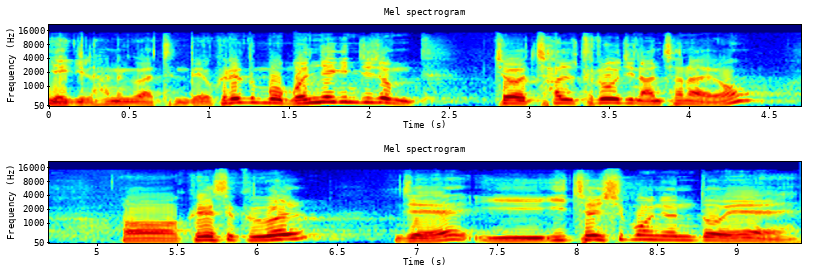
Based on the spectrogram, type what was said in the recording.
얘기를 하는 것 같은데요. 그래도 뭐 뭔 얘기인지 좀 저 잘 들어오진 않잖아요. 어, 그래서 그걸 이제 이 2015년도에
